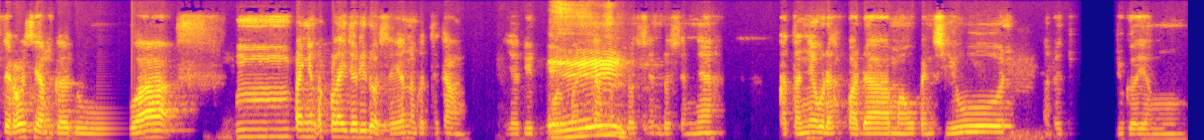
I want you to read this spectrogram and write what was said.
Terus yang kedua, hmm, pengen apply jadi dosen aku Kang. Jadi Eh. dosen-dosennya katanya udah pada mau pensiun, ada juga yang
